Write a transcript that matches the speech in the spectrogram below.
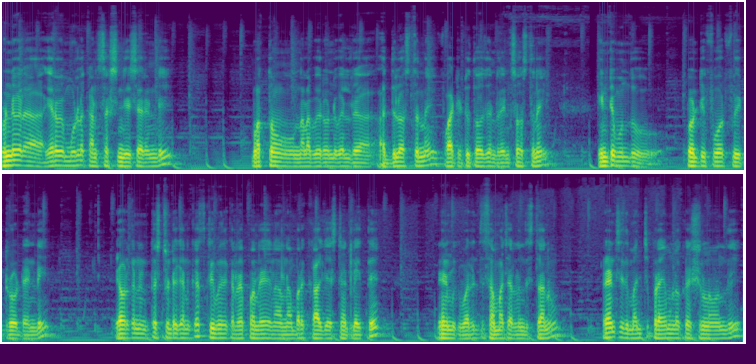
రెండు వేల ఇరవై మూడులో కన్స్ట్రక్షన్ చేశారండి. మొత్తం నలభై రెండు వేల అద్దెలు వస్తున్నాయి. ఫార్టీ టూ థౌజండ్ రెంట్స్ వస్తున్నాయి. ఇంటి ముందు ట్వంటీ ఫోర్ ఫీట్ రోడ్ అండి. ఎవరికైనా ఇంట్రెస్ట్ ఉంటే కనుక స్క్రీన్ మీద కనపడే నా నెంబర్కి కాల్ చేసినట్లయితే నేను మీకు మరింత సమాచారం అందిస్తాను. ఫ్రెండ్స్ ఇది మంచి ప్రైమ్ లొకేషన్లో ఉంది.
